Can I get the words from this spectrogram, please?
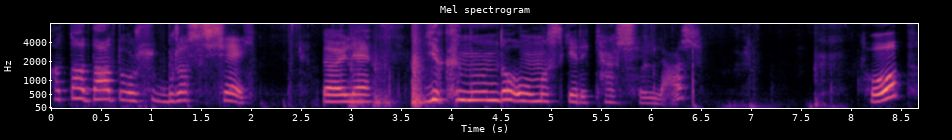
Hatta daha doğrusu burası şey böyle yakınında olması gereken şeyler. Hop.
